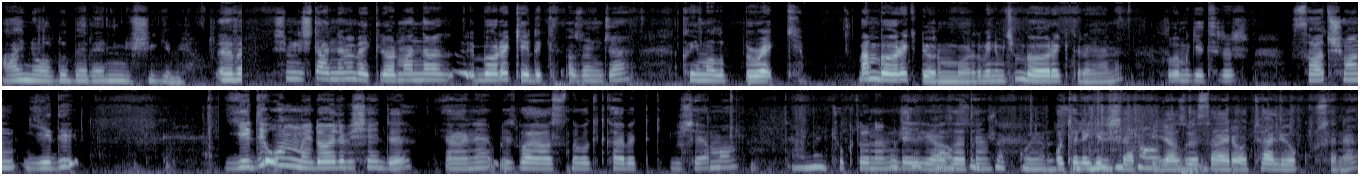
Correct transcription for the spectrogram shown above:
Aynı oldu Beren'in işi gibi. Evet. Şimdi işte annemi bekliyorum. Anneme börek yedik az önce. Kıymalı börek. Ben börek diyorum bu arada. Benim için börektir yani. Babamı getirir. Saat şu an 7 7 10 muydu öyle bir şeydi. Yani biz bayağı aslında vakit kaybettik gibi bir şey ama Yani çok da önemli poşet değil ya kalsın, zaten. Otele giriş yapmayacağız vesaire. Otel yok bu sene.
